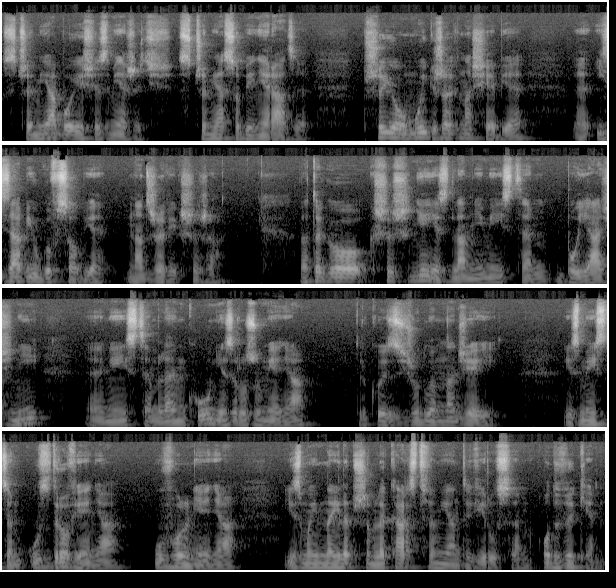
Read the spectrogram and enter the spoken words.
z czym ja boję się zmierzyć, z czym ja sobie nie radzę. Przyjął mój grzech na siebie y, i zabił go w sobie na drzewie krzyża. Dlatego krzyż nie jest dla mnie miejscem bojaźni, y, miejscem lęku, niezrozumienia, tylko jest źródłem nadziei jest miejscem uzdrowienia, uwolnienia, jest moim najlepszym lekarstwem i antywirusem, odwykiem.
